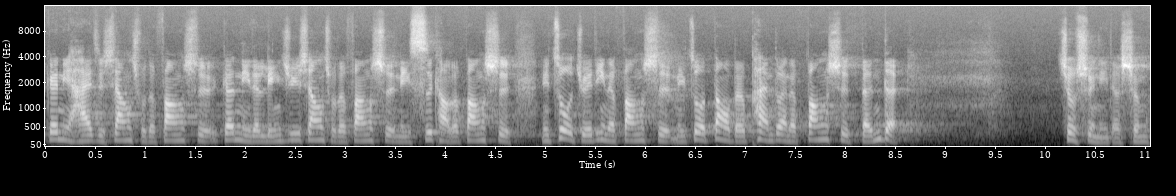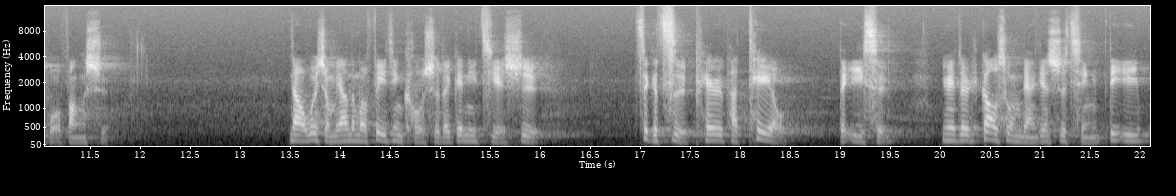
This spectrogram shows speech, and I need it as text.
跟你孩子相处的方式，跟你的邻居相处的方式，你思考的方式，你做决定的方式，你做道德判断的方式等等。就是你的生活方式。那我为什么要那么费尽口舌的跟你解释这个字 “peripateo” 的意思？因为这告诉我们两件事情：第一，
